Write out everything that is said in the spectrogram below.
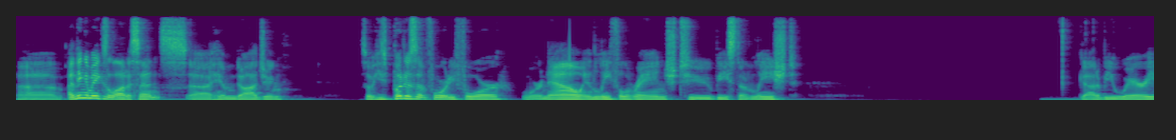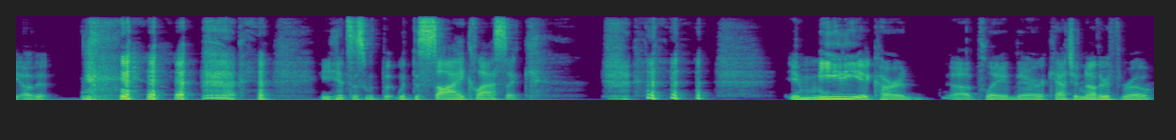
Uh, I think it makes a lot of sense, uh, him dodging. So he's put us at 44. We're now in lethal range to Beast Unleashed. Got to be wary of it. he hits us with the with the Psy classic. Immediate card uh, played there. Catch another throw.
